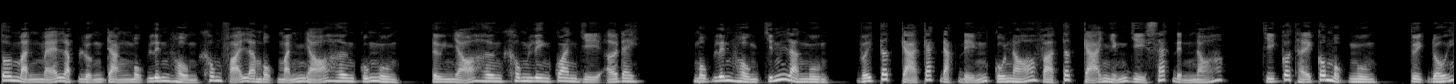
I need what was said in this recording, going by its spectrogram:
tôi mạnh mẽ lập luận rằng một linh hồn không phải là một mảnh nhỏ hơn của nguồn, từ nhỏ hơn không liên quan gì ở đây. Một linh hồn chính là nguồn, với tất cả các đặc điểm của nó và tất cả những gì xác định nó. Chỉ có thể có một nguồn, tuyệt đối,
